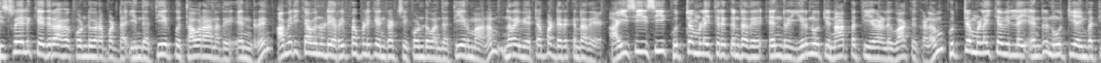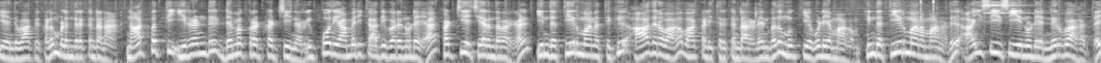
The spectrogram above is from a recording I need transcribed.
இஸ்ரேலுக்கு எதிராக கொண்டு வரப்பட்ட இந்த தீர்ப்பு தவறானது என்று அமெரிக்காவினுடைய ரிப்பப்ளிக்கன் கட்சி கொண்டு வந்த தீர்மானம் நிறைவேற்றப்பட்டிருக்கின்றது. ஐசிசி குற்றமிழைத்திருக்கின்றது என்று இருநூற்றி நாற்பத்தி ஏழு வாக்குகளும் குற்றமிழைக்கவில்லை என்று நூற்றி ஐம்பத்தி ஐந்து வாக்குகளும் விழுந்திருக்கின்றன. நாற்பத்தி இரண்டு டெமோக்ராட் கட்சியினர் இப்போதைய அமெரிக்க அதிபரனுடைய கட்சியைச் சேர்ந்தவர்கள் இந்த தீர்மானத்துக்கு ஆதரவாக வாக்களித்திருக்கின்றார்கள் என்பது முக்கிய விடயமாகும். இந்த தீர்மானமானது ஐசிசியினுடைய நிர்வாகத்தை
